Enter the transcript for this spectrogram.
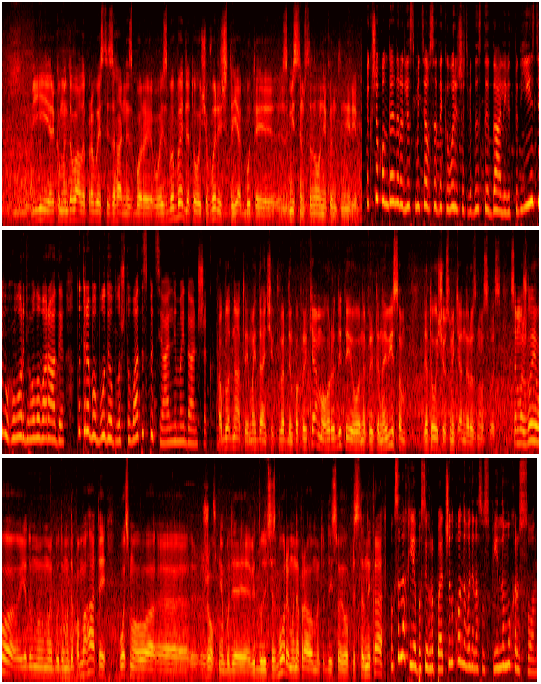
і рекомендували провести загальні збори ОСББ для того, щоб вирішити, як бути з місцем встановлення контейнерів. Якщо контейнери для сміття все-таки вирішать віднести далі від під'їздів, говорить голова ради, то треба буде облаштувати спеціальний майданчик. Обладнати майданчик твердим покриттям, огородити його, накрити навісом для того, щоб сміття не розносилось. Це можливо. Я думаю, ми будемо допомагати. 8 е, жовтня буде відбудуться збори. Ми направимо туди свого представника. Оксана Хлєбос, Ігор Петченко. Новини на Суспільному. Херсон.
